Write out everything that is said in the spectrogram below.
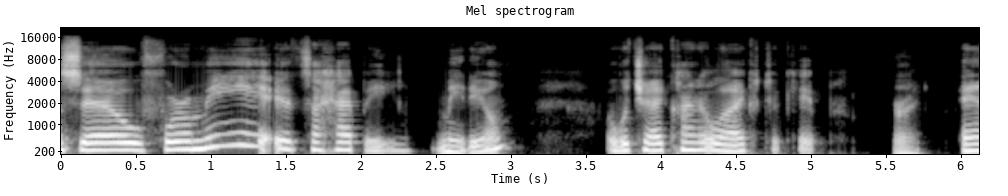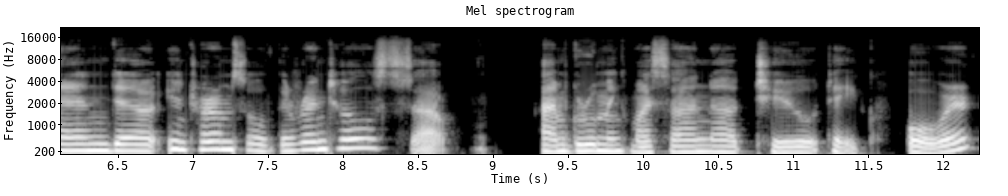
So for me, it's a happy medium, which I kind of like to keep. right And uh, in terms of the rentals, uh, I'm grooming my son uh, to take over.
